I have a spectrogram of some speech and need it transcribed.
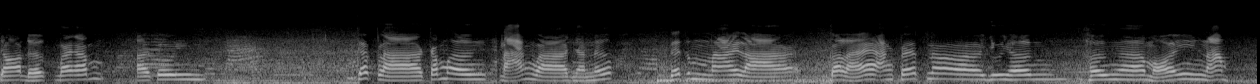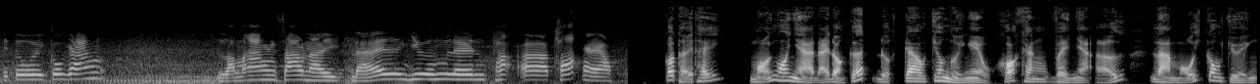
cho được mái ấm. À, tôi rất là cảm ơn đảng và nhà nước Tết hôm nay là có lẽ ăn Tết nó vui hơn hơn ờ, mỗi năm. Thì tôi cố gắng làm ăn sau này để dương lên thoát, ờ, thoát nghèo. Có thể thấy, mỗi ngôi nhà đại đoàn kết được trao cho người nghèo khó khăn về nhà ở là mỗi câu chuyện,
